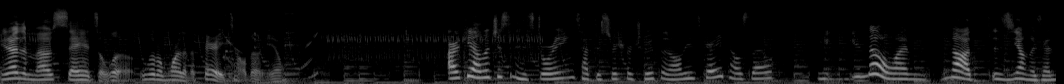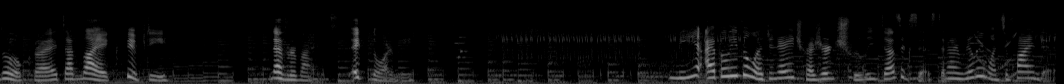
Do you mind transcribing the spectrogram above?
You know the most say it's a little, little more than a fairy tale, don't you? Archaeologists and historians have to search for truth in all these fairy tales, though. You, know I'm not as young as I look, right? I'm like 50. Never mind. Ignore me. Me, I believe the legendary treasure truly does exist, and I really want to find it.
